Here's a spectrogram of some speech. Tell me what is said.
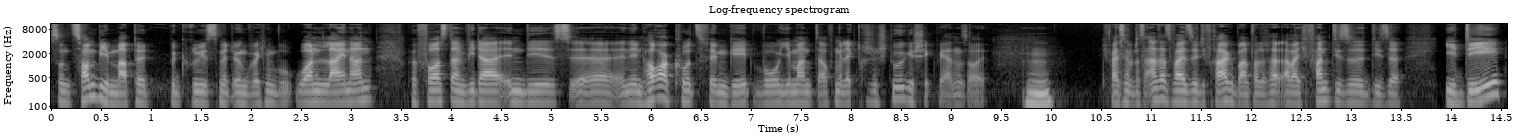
so ein Zombie-Muppet begrüßt mit irgendwelchen One-Linern, bevor es dann wieder in, dieses, äh, in den Horror-Kurzfilm geht, wo jemand auf dem elektrischen Stuhl geschickt werden soll. Mhm. Ich weiß nicht, ob das ansatzweise die Frage beantwortet hat, aber ich fand diese, diese Idee,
